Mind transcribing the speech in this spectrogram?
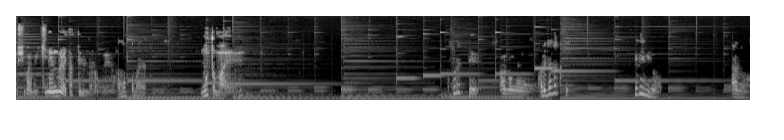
うしばらく1年ぐらい経ってるんだろうけあ、ど、もっと前だと。もっと前？それって、あの、あれじゃなくて、テレビの、あの、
